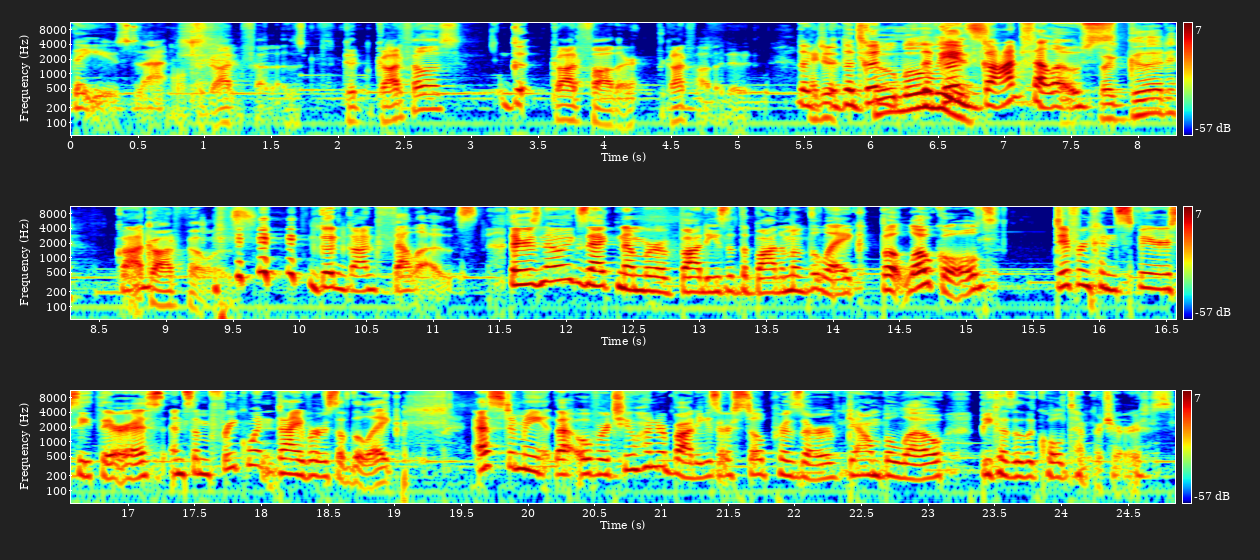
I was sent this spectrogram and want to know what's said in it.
they used that. Well, the Godfellas. Good Godfellas? Good Godfather. The Godfather did it. the, I ju- the good two the good. Godfellows. The good God Godfellas. good Godfellows. There is no exact number of bodies at the bottom of the lake, but locals, different conspiracy theorists, and some frequent divers of the lake estimate that over 200 bodies are still preserved down below because of the cold temperatures.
